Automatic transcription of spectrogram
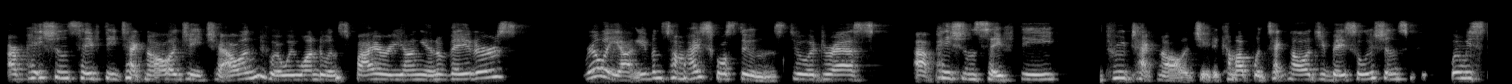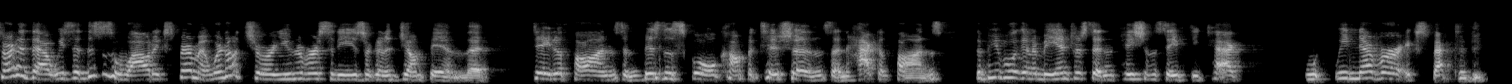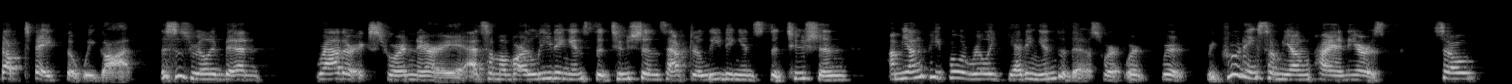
our patient safety technology challenge, where we want to inspire young innovators, really young, even some high school students, to address uh, patient safety through technology, to come up with technology based solutions. When we started that, we said this is a wild experiment. We're not sure universities are going to jump in, that datathons and business school competitions and hackathons, the people are going to be interested in patient safety tech. We never expected the uptake that we got. This has really been rather extraordinary at some of our leading institutions after leading institution. Um, young people are really getting into this. We're, we're, we're recruiting some young pioneers. So,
